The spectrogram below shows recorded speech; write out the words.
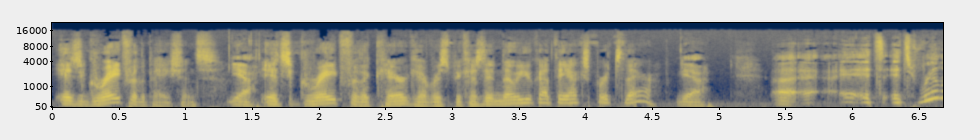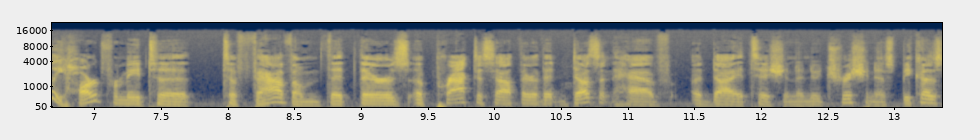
it's great for the patients. Yeah. it's great for the caregivers because they know you've got the experts there. Yeah, uh, it's it's really hard for me to to fathom that there's a practice out there that doesn't have a dietitian, a nutritionist, because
